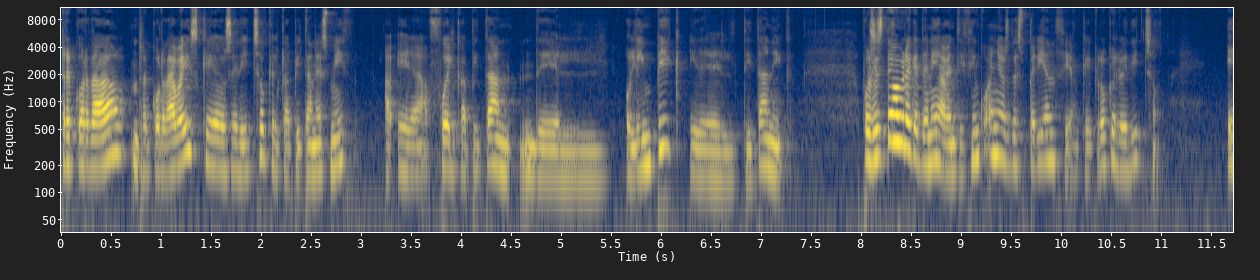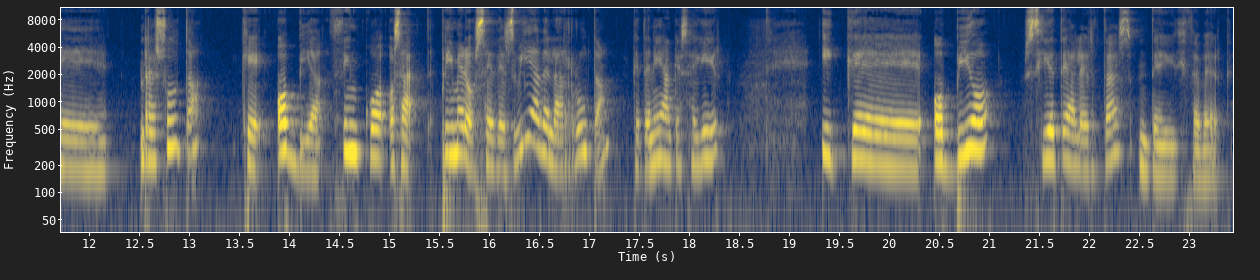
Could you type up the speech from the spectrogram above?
recordaba, recordabais que os he dicho que el capitán Smith era, fue el capitán del Olympic y del Titanic. Pues este hombre que tenía 25 años de experiencia, que creo que lo he dicho, eh, resulta que obvia cinco, o sea, primero se desvía de la ruta que tenía que seguir y que obvió siete alertas de iceberg.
